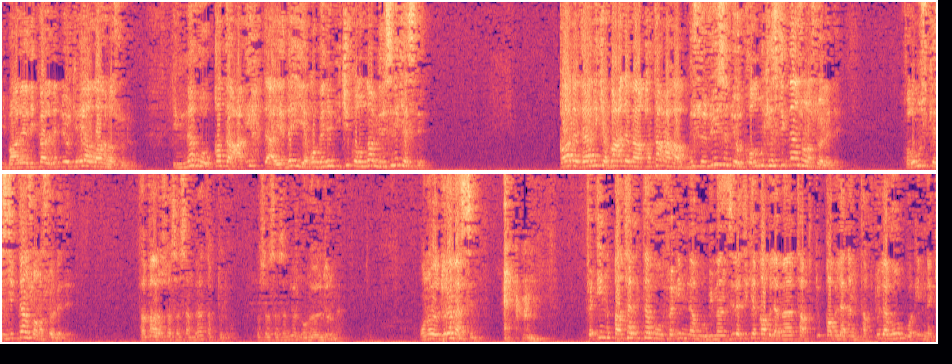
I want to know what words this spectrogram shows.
İbareye dikkat edin diyor ki ey Allah'ın Resulü innehu qata'a ihda yedeyye o benim iki kolumdan birisini kesti. Kale zâlike ba'demâ kata'aha bu sözü ise diyor kolumu kestikten sonra söyledi. Kolumuz kestikten sonra söyledi. Fakat Resulullah sallallahu aleyhi ve sellem. Resulullah sallallahu diyor ki onu öldürme. Onu öldüremezsin. فَاِنْ قَتَلْتَهُ فَاِنَّهُ بِمَنْزِلَتِكَ قَبْلَ مَا قَبْلَ أَنْ تَقْتُلَهُ وَاِنَّكَ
